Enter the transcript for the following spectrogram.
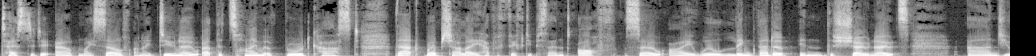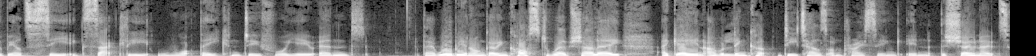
tested it out myself. And I do know at the time of broadcast that Web Chalet have a 50% off. So I will link that up in the show notes and you'll be able to see exactly what they can do for you. And there will be an ongoing cost to Web Chalet. Again, I will link up details on pricing in the show notes.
